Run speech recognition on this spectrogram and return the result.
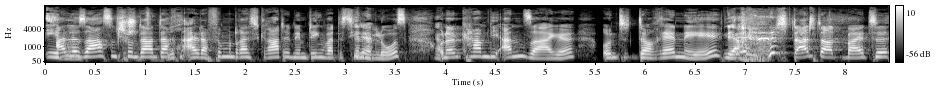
eben. Alle saßen schon Schon da und dachten, hoch. Alter, 35 Grad in dem Ding, was ist hier Genau. denn los? Ja. Und dann kam die Ansage und Ja. stand da und meinte,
